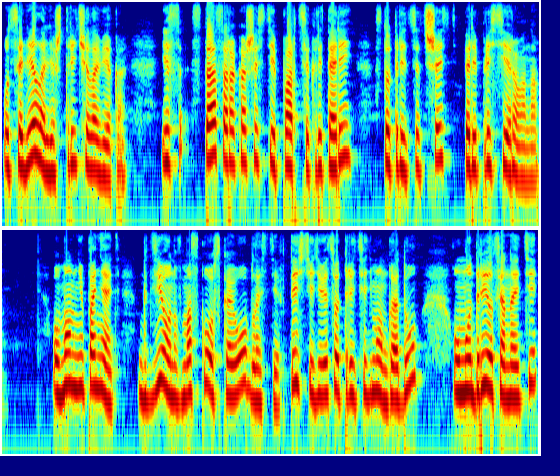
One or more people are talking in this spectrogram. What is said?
уцелело лишь три человека. Из 146 партсекретарей – 136 репрессировано. Умом не понять, где он в Московской области в 1937 году умудрился найти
